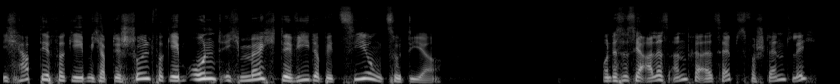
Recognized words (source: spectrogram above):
ich habe dir vergeben, ich habe dir Schuld vergeben und ich möchte wieder Beziehung zu dir. Und das ist ja alles andere als selbstverständlich,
